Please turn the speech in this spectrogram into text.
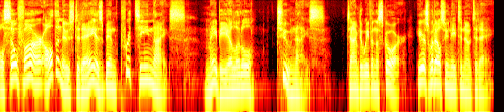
Well, so far, all the news today has been pretty nice. Maybe a little too nice. Time to even the score. Here's what else you need to know today.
